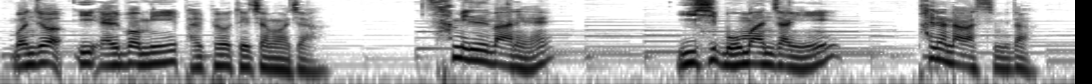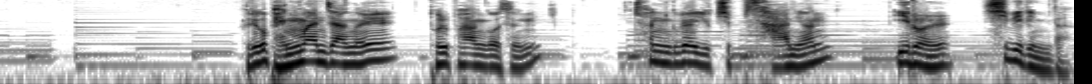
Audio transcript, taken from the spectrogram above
먼저 이 앨범이 발표되자마자 3일 만에 25만 장이 팔려나갔습니다. 그리고 100만 장을 돌파한 것은 1964년 1월 10일입니다.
